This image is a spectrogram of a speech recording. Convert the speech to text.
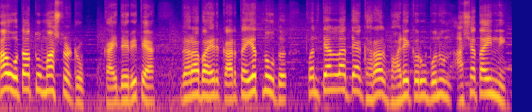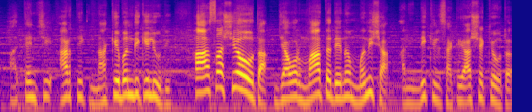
हा होता तो मास्टर ट्रोप. कायदेरित्या घराबाहेर काढता येत नव्हतं पण त्यांना त्या घरात भाडे करू बनून आशाताईंनी त्यांची आर्थिक नाकेबंदी केली होती. हा असा शय होता ज्यावर मात देणं मनीषा आणि निखिलसाठी अशक्य होतं.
